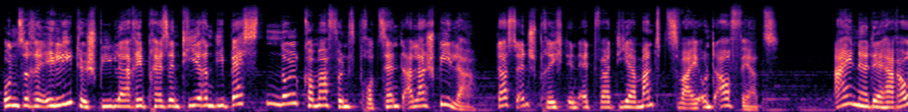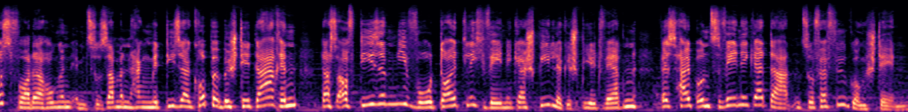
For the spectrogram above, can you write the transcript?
Unsere Elite-Spieler repräsentieren die besten 0,5% aller Spieler. Das entspricht in etwa Diamant 2 und aufwärts. Eine der Herausforderungen im Zusammenhang mit dieser Gruppe besteht darin, dass auf diesem Niveau deutlich weniger Spiele gespielt werden, weshalb uns weniger Daten zur Verfügung stehen.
